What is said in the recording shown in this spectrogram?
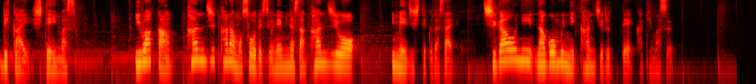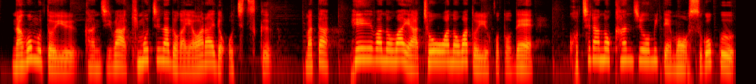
理解しています。違和感漢字からもそうですよね。皆さん漢字をイメージしてください。違うに和むに感じるって書きます。和むという漢字は気持ちなどが和らいで落ち着く。また平和の和や調和の和ということでこちらの漢字を見てもすごく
